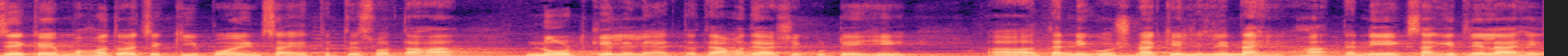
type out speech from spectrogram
जे काही महत्त्वाचे की पॉईंट्स आहेत तर ते स्वतः नोट केलेले आहेत. तर त्यामध्ये असे कुठेही त्यांनी घोषणा केलेली नाही. हां त्यांनी एक सांगितलेलं आहे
